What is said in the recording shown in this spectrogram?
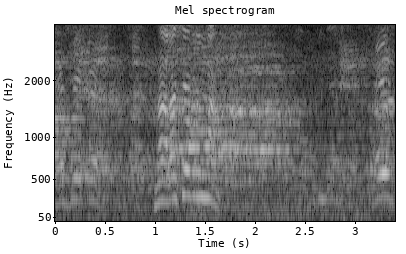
రాజశేఖర్ నా రాజశేఖర్ అన్న సైడ్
